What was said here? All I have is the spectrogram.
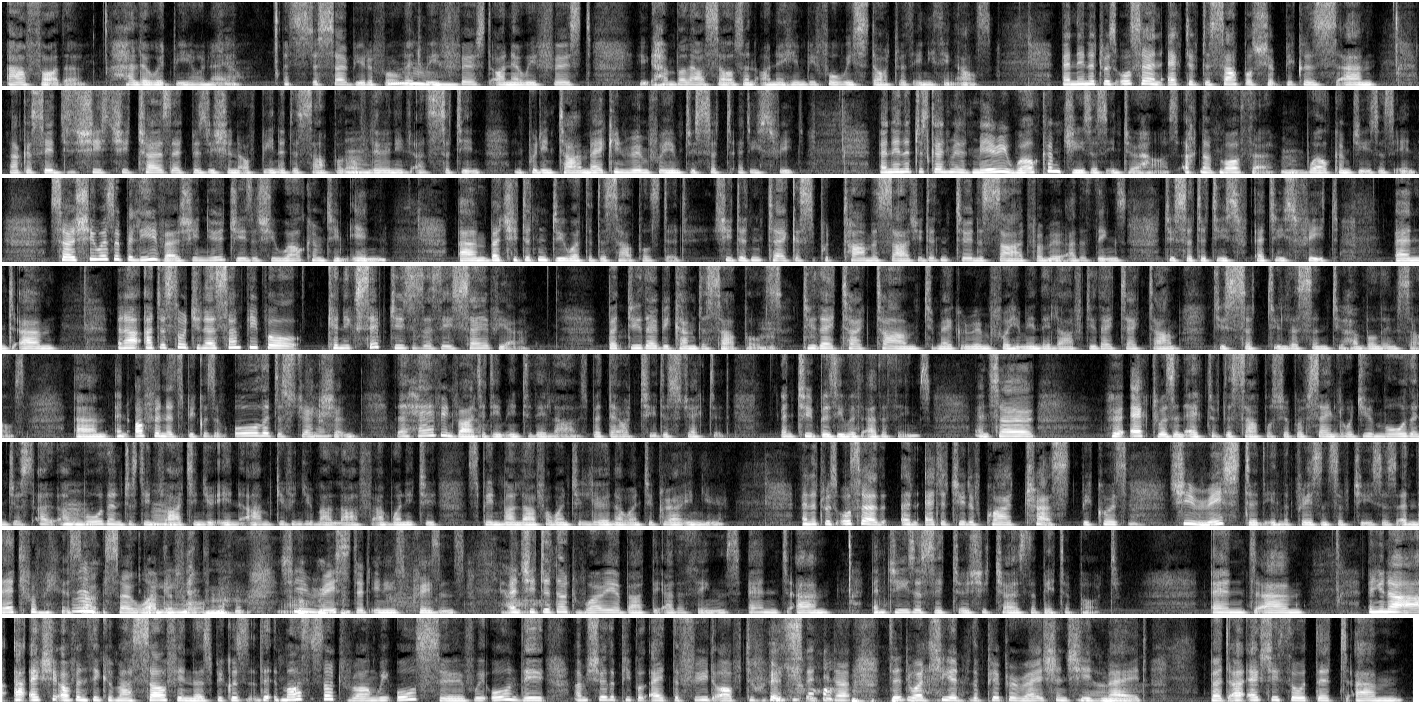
our Father, hallowed be your name. It's just so beautiful that we hmm. first honor, we first humble ourselves and honor Him before we start with anything else. And then it was also an act of discipleship because, um, like I said, she she chose that position of being a disciple, of hmm. learning and sitting and putting time, making room for him to sit at his feet. And then it just came to me that Mary welcomed Jesus into her house. Ach, not Martha, hmm. welcomed Jesus in. So she was a believer. She knew Jesus. She welcomed him in. Um, but she didn't do what the disciples did. She didn't take us put time aside. She didn't turn aside from her other things to sit at his at his feet. And um, and I, I just thought, you know, some people can accept Jesus as their savior, but do they become disciples? Do they take time to make room for him in their life? Do they take time to sit, to listen, to humble themselves? Um, and often it's because of all the distraction. They have invited him into their lives, but they are too distracted and too busy with other things. And so her act was an act of discipleship of saying, Lord, you're more than just, I, I'm mm. more than just mm. inviting you in. I'm giving you my life. I'm wanting to spend my life. I want to learn. I want to grow in you. And it was also an attitude of quiet trust because she rested in the presence of Jesus. And that for me is so, so Colleen. wonderful. she rested in his presence and she did not worry about the other things. And, um, and Jesus said to her, she chose the better part. And, um, And you know, I, I actually often think of myself in this because the, Martha's not wrong. We all serve. We all there. I'm sure the people ate the food afterwards and you know did what she had, the preparation she'd Yeah. made. But I actually thought that. Um,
